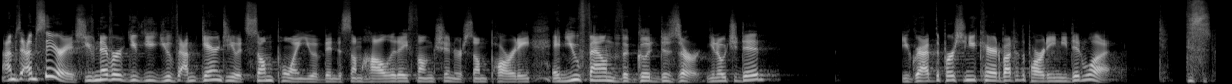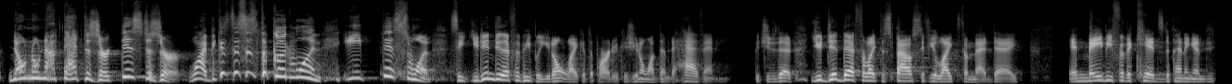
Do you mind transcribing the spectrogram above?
I'm, I'm serious. You've never, you've, you've, I'm guarantee you at some point you have been to some holiday function or some party and you found the good dessert. You know what you did? You grabbed the person you cared about to the party and you did what? This, no, no, not that dessert, this dessert. Why? Because this is the good one. Eat this one. See, you didn't do that for the people you don't like at the party because you don't want them to have any. But you did that. You did that for like the spouse if you liked them that day and maybe for the kids depending on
